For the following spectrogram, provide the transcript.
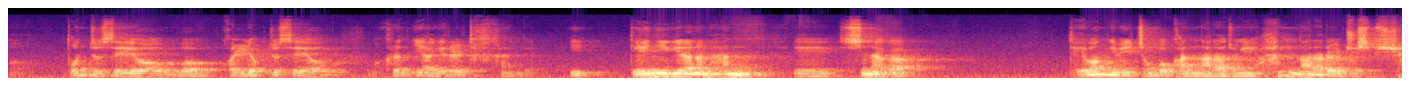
뭐, 돈 주세요, 뭐 권력 주세요, 뭐 그런 이야기를 탁 하는데 이 데닉이라는 한 예, 신하가 대왕님이 정복한 나라 중에 한 나라를 주십시오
